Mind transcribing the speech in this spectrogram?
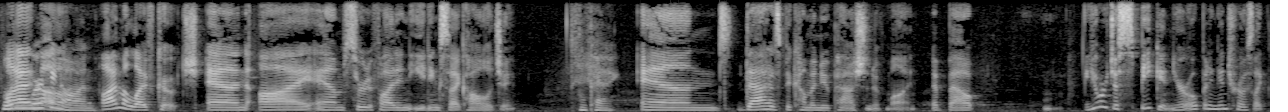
what are you I'm working a- on? I'm a life coach, and I am certified in eating psychology. Okay. And that has become a new passion of mine about you were just speaking your opening intro is like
